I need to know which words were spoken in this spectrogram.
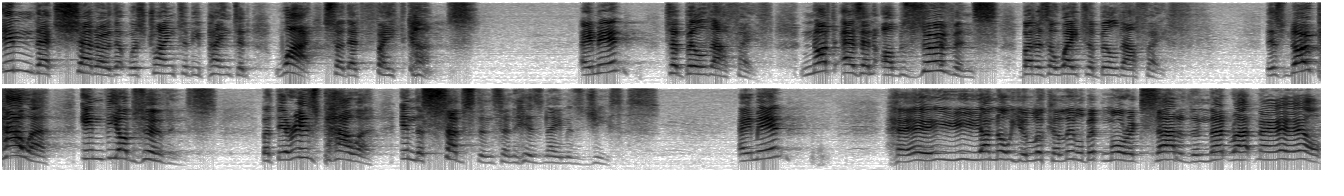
in that shadow that was trying to be painted. Why? So that faith comes. Amen? To build our faith. Not as an observance, but as a way to build our faith. There's no power in the observance, but there is power in the substance, and his name is Jesus. Amen? Hey, I know you look a little bit more excited than that right now.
